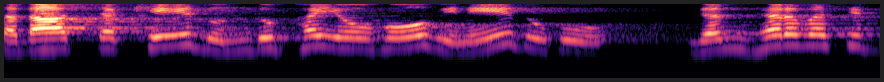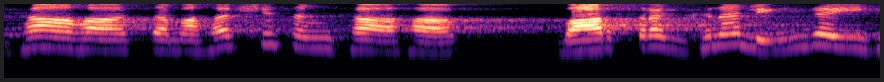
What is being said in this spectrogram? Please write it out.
തദാച്ചഖേ ദുന്ദുഭയോഹോ വിനേദുഹു സമഹർഷി സമഹർഷിസംഘാः വാർത്രഘ്നലിംഗൈः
